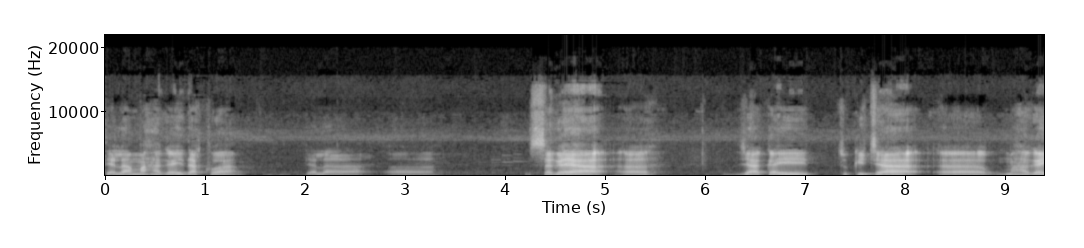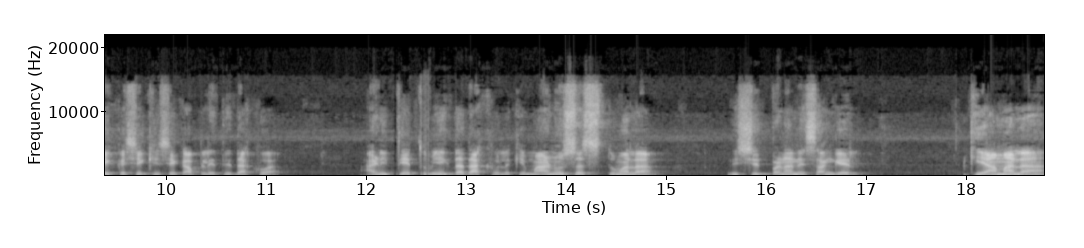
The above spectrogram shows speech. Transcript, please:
त्याला महागाई दाखवा. त्याला सगळ्या ज्या काही चुकीच्या महागाई कसे खिसे कापले ते दाखवा. आणि ते तुम्ही एकदा दाखवलं की माणूसच तुम्हाला निश्चितपणाने सांगेल की आम्हाला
